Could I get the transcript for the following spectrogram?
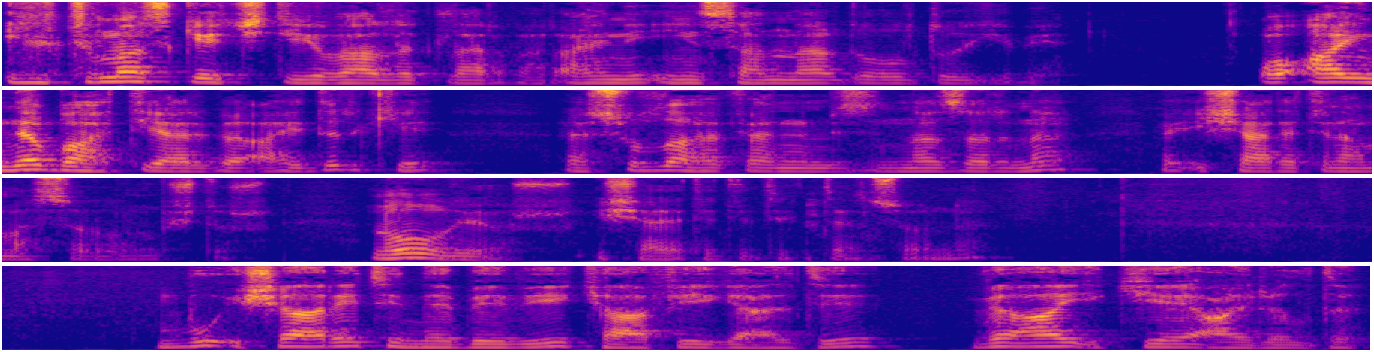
iltimas geçtiği varlıklar var. Aynı insanlarda olduğu gibi. O ay ne bahtiyar bir aydır ki Resulullah Efendimizin nazarına ve işaretine mazhar olmuştur. Ne oluyor işaret edildikten sonra? Bu işareti nebevi kafi geldi ve ay ikiye ayrıldı.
